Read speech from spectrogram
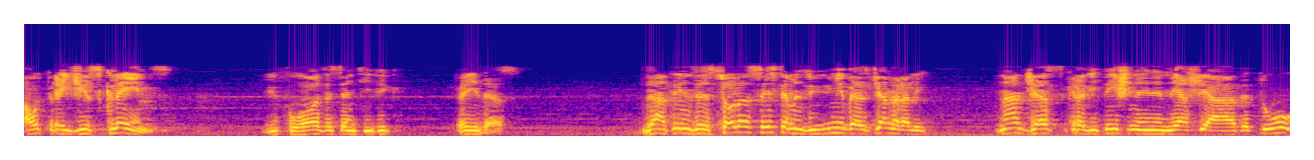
outrageous claims before the scientific readers. That in the solar system and the universe generally, not just gravitation and inertia are the two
